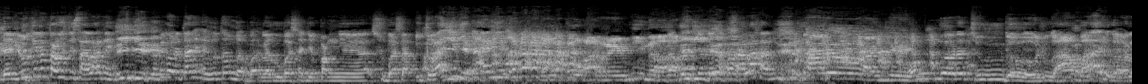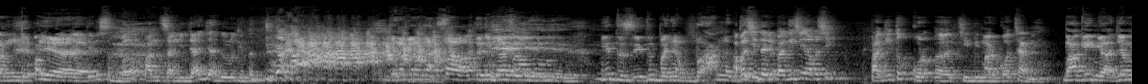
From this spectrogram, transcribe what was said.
dan dulu kita tahu itu salah nih. Iya. Tapi kalau ditanya, eh lu tahu nggak lagu bahasa Jepangnya Subasa? Itu lagi Iya. kita nyanyi. koko are mina Iya. Kesalahan. Aduh anjing. Ombara judo juga apa juga orang Jepang Iya. kita sebel pantesan dijajah dulu kita. gara-gara ngasal jadi Iya, ngasal iya, iya. gitu sih itu banyak banget Apa sih dari pagi sih apa sih? Pagi tuh kur, eh, Cibi Markocan ya. pagi nggak jam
